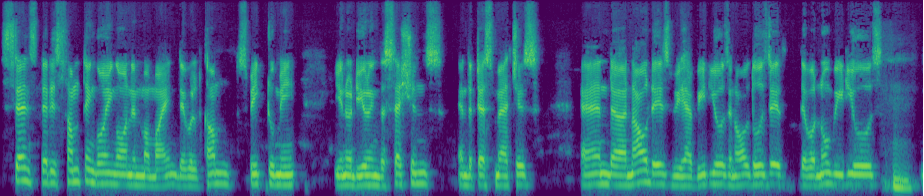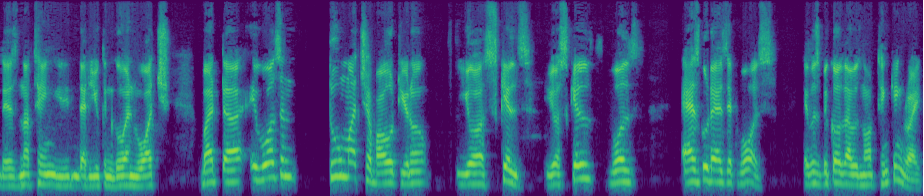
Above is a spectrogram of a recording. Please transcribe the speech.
sense there is something going on in my mind. They will come speak to me you know during the sessions and the test matches and uh, nowadays we have videos and all those days there were no videos hmm. there's nothing that you can go and watch but uh, it wasn't too much about you know your skills your skill was as good as it was it was because I was not thinking right.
